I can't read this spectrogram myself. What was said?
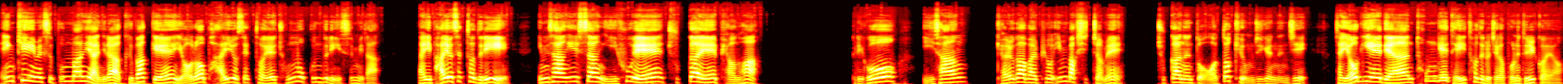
NKMX뿐만이 아니라 그 밖에 여러 바이오 섹터의 종목군들이 있습니다. 자, 이 바이오 섹터들이 임상 1상 이후의 주가의 변화 그리고 이상 결과 발표 임박 시점에 주가는 또 어떻게 움직였는지 자, 여기에 대한 통계 데이터들을 제가 보내드릴 거예요.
